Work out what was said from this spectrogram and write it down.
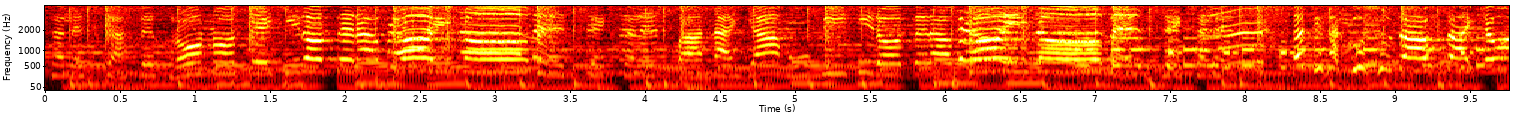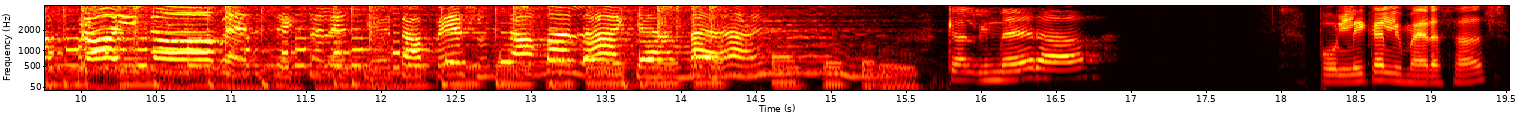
έξαλλες κάθε χρόνο και χειρότερα πρωινό με τις έξαλλες Παναγιά μου μη χειρότερα πρωινό με τις έξαλλες τι θα ακούσουν τα αυτάκια μας πρωινό με τις έξαλες και θα παίζουν τα μαλάκια μας Καλημέρα. Πολύ καλημέρα σας.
